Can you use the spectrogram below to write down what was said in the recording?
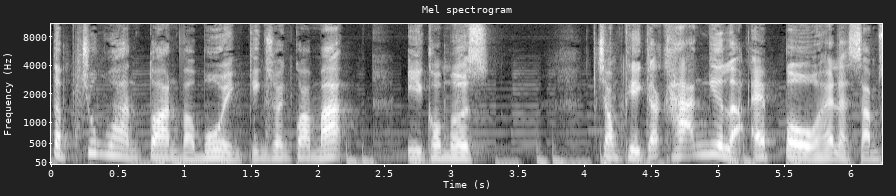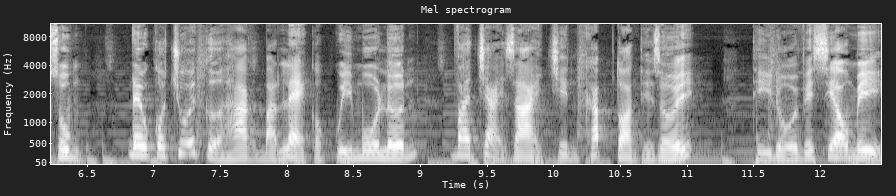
tập trung hoàn toàn vào mô hình kinh doanh qua mạng, e-commerce. Trong khi các hãng như là Apple hay là Samsung đều có chuỗi cửa hàng bán lẻ có quy mô lớn và trải dài trên khắp toàn thế giới, thì đối với Xiaomi,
